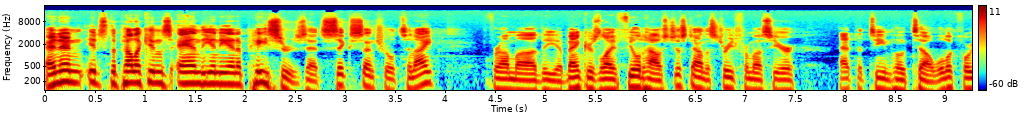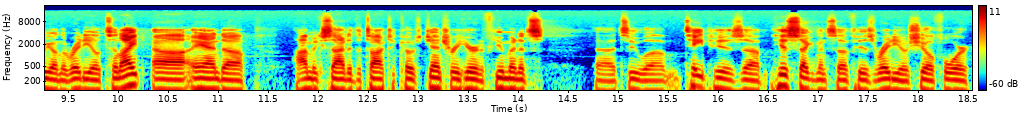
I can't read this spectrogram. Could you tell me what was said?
and then it's the Pelicans and the Indiana Pacers at 6 Central tonight from uh, the Bankers Life Fieldhouse just down the street from us here at the Team Hotel. We'll look for you on the radio tonight, uh, and uh, I'm excited to talk to Coach Gentry here in a few minutes uh, to um, tape his uh, his segments of his radio show for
